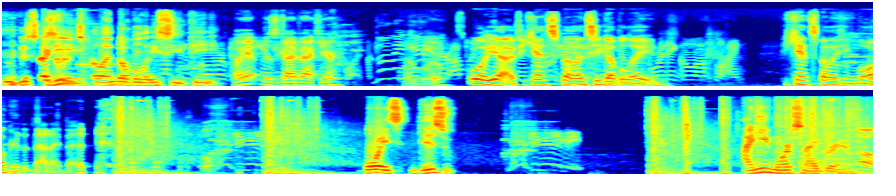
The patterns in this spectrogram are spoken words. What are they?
Dude, this guy he- couldn't spell NAACP. Oh, yep, there's a guy back here. On blue. Well, yeah, if you can't spell NCAA, you can't spell anything longer than that. I bet. Oh, Boys, this. I need more sniper ammo. oh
